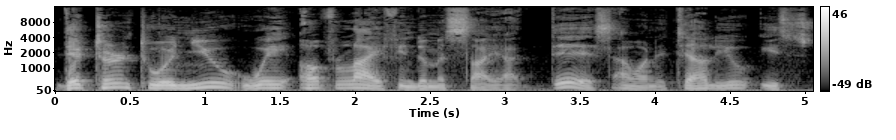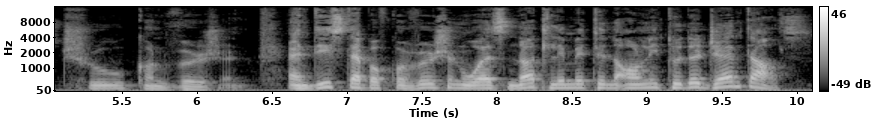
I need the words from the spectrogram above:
They turn to a new way of life in the Messiah. This, I want to tell you, is true conversion. And this type of conversion was not limited only to the Gentiles.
